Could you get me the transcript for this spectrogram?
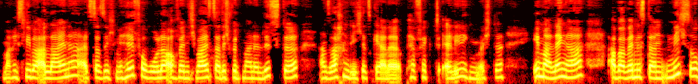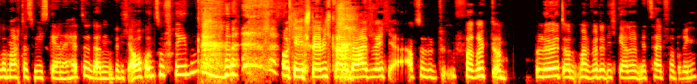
mach ich's lieber alleine, als dass ich mir Hilfe hole, auch wenn ich weiß, dadurch wird meine Liste an Sachen, die ich jetzt gerne perfekt erledigen möchte, immer länger. Aber wenn es dann nicht so gemacht ist, wie ich es gerne hätte, dann bin ich auch unzufrieden. okay, ich stelle mich gerade da, als wäre ich absolut verrückt und blöd und man würde nicht gerne mit mir Zeit verbringen.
